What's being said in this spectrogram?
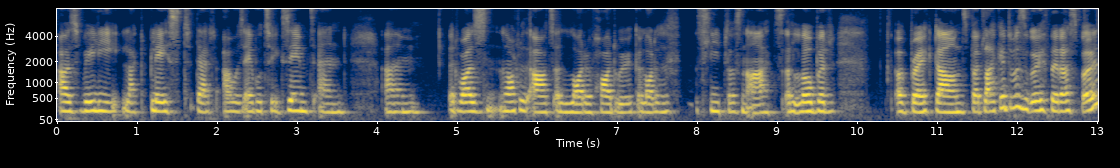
I was really like blessed that I was able to exempt and um it was not without a lot of hard work a lot of sleepless nights a little bit of breakdowns, but like it was worth it, I suppose.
